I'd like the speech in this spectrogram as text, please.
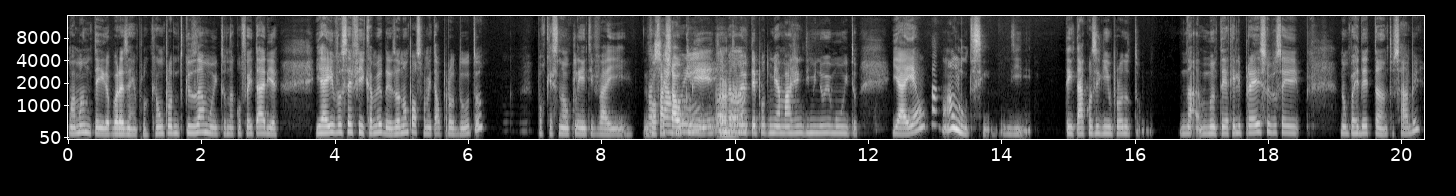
Uma manteiga, por exemplo, que é um produto que usa muito na confeitaria. E aí você fica, meu Deus, eu não posso aumentar o produto, porque senão o cliente vai. Vou afastar o cliente, mas ao mesmo tempo minha margem diminui muito. E aí é uma, uma luta, assim, de tentar conseguir um produto, na- manter aquele preço e você não perder tanto, sabe?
